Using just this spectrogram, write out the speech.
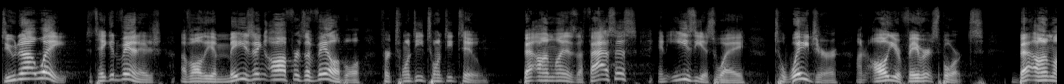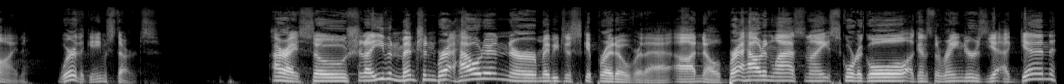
do not wait to take advantage of all the amazing offers available for 2022. BetOnline is the fastest and easiest way to wager on all your favorite sports. BetOnline, where the game starts. All right, so should I even mention Brett Howden or maybe just skip right over that? Uh, no, Brett Howden last night scored a goal against the Rangers yet again.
